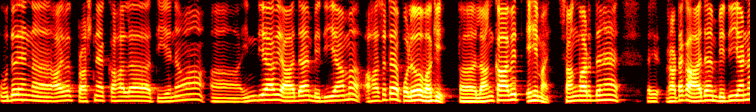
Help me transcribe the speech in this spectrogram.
උදයන් ආයවත් ප්‍රශ්නයක් අහලා තියෙනවා. ඉන්දියාවේ ආදායම් බෙදියාම අහසට පොළොව වගේ. ලංකාවෙත් එහෙමයි. සංවර්ධන රටක ආදායම් බෙදී යන්න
